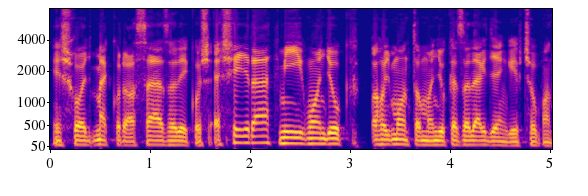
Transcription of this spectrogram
és hogy mekkora a százalékos esélyre, míg mondjuk, ahogy mondtam, mondjuk ez a leggyengébb csomag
